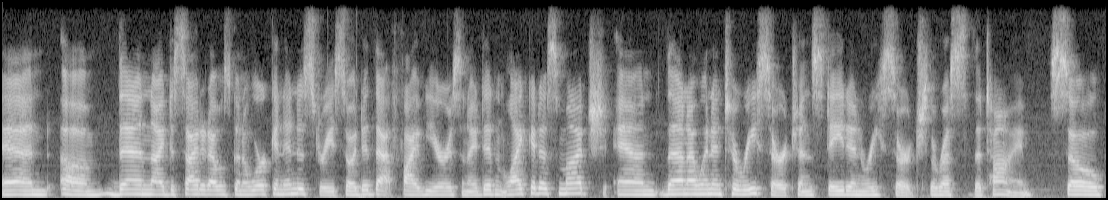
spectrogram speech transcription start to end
and um, then I decided I was going to work in industry. So I did that five years and I didn't like it as much. And then I went into research and stayed in research the rest of the time. So,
